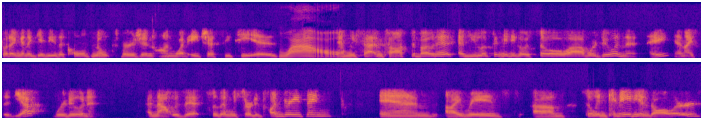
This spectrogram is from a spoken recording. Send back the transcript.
but I'm going to give you the Coles Notes version on what HSCT is. Wow. And we sat and talked about it. And he looked at me and he goes, So uh, we're doing this, hey? And I said, Yep, we're doing it. And that was it. So then we started fundraising and I raised, um, so in Canadian dollars,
